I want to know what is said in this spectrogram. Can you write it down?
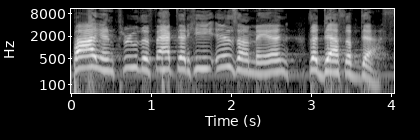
by and through the fact that he is a man the death of death.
